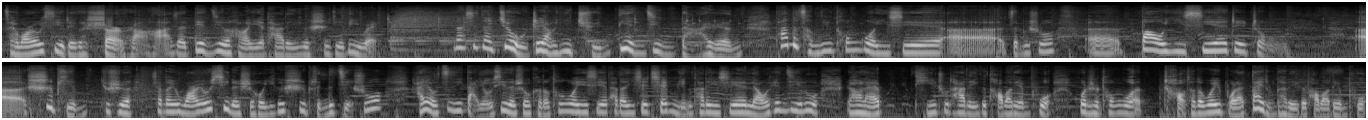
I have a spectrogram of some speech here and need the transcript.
在玩游戏这个事儿上哈，在电竞行业它的一个世界地位。那现在就有这样一群电竞达人，他们曾经通过一些呃怎么说呃报一些这种。呃，视频就是相当于玩游戏的时候一个视频的解说，还有自己打游戏的时候，可能通过一些他的一些签名、他的一些聊天记录，然后来提出他的一个淘宝店铺，或者是通过炒他的微博来带动他的一个淘宝店铺。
